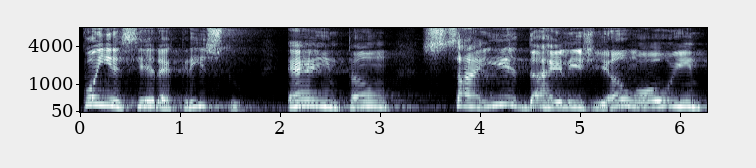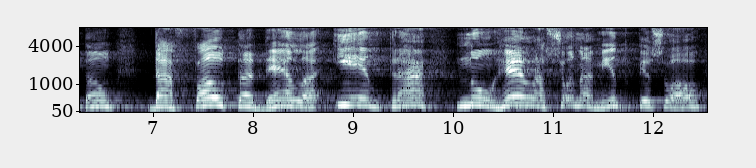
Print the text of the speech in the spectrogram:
Conhecer a Cristo é então sair da religião ou então da falta dela e entrar num relacionamento pessoal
